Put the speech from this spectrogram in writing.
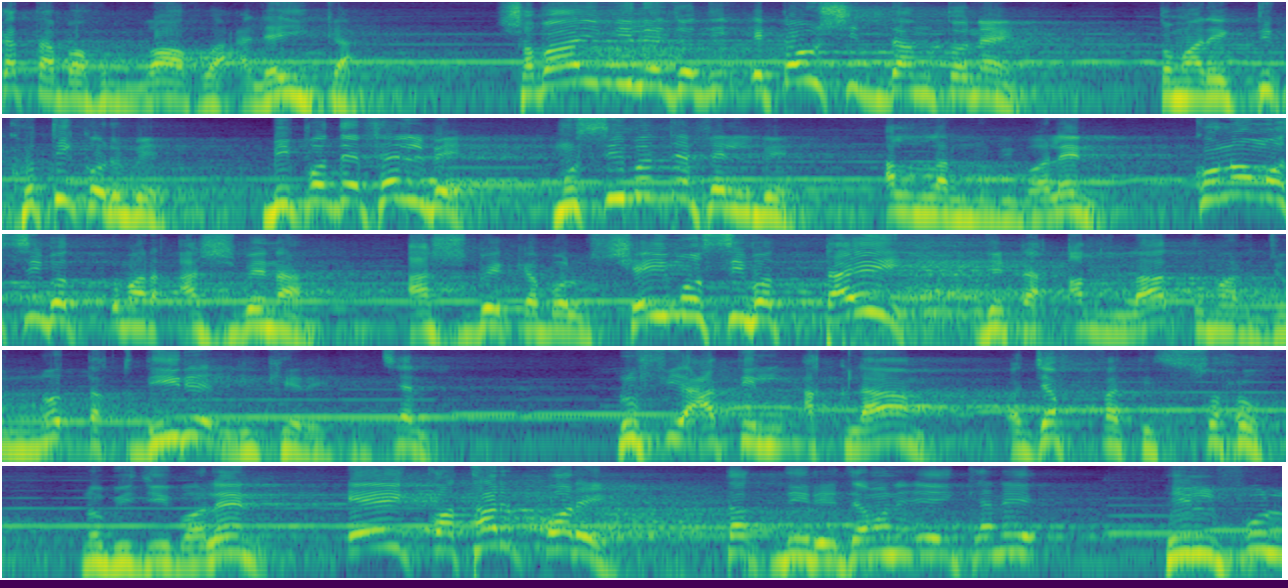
কাতাবাহু আল্লাহু আলাইকা। সবাই মিলে যদি এটাও সিদ্ধান্ত নেয়, তোমার একটি ক্ষতি করবে, বিপদে ফেলবে মুসিবতে ফেলবে। আল্লাহ নবী বলেন, কোনো মুসিবত তোমার আসবে না। আসবে কেবল সেই মুসিবতটাই যেটা আল্লাহ তোমার জন্য তকদিরে লিখে রেখেছেন। রুফি আতিল আকলাম ও জাফাতি নবীজি বলেন, এই কথার পরে তকদিরে, যেমন এইখানে হিলফুল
